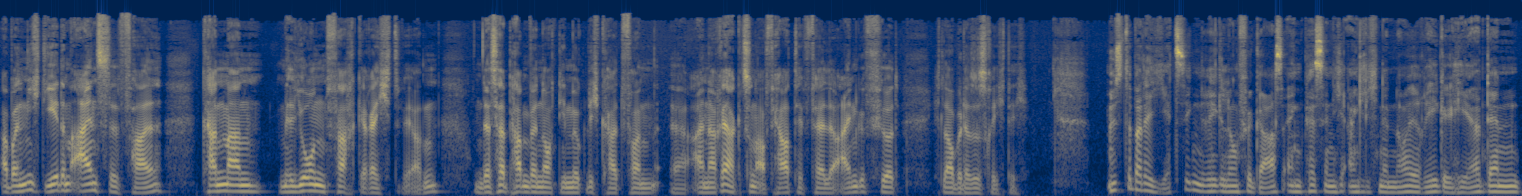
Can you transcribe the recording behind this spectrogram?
aber nicht jedem Einzelfall kann man millionenfach gerecht werden. Und deshalb haben wir noch die Möglichkeit von äh, einer Reaktion auf Härtefälle eingeführt. Ich glaube, das ist richtig. Müsste bei der jetzigen Regelung für Gasengpässe nicht eigentlich eine neue Regel her? Denn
